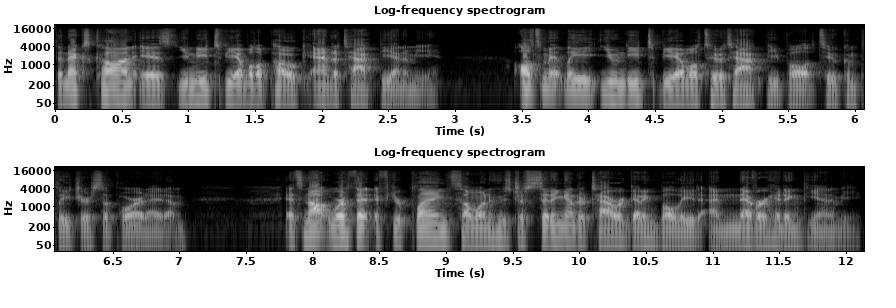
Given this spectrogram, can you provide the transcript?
The next con is you need to be able to poke and attack the enemy. Ultimately, you need to be able to attack people to complete your support item. It's not worth it if you're playing someone who's just sitting under tower getting bullied and never hitting the enemy.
